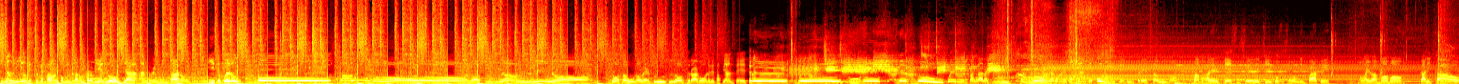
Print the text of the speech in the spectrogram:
Sigan Leon. Después que estaban, comenzaron perdiendo, ya han remontaron y se fueron 2 1 versus los dragones desafiantes. 3, 2, 1, let's go. Pueden empatar aquí los dragones desafiantes o dice un 3 a 1. Vamos a ver qué sucede, chicos. Si se da un empate. Vamos ahí va Momo. Caricao.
